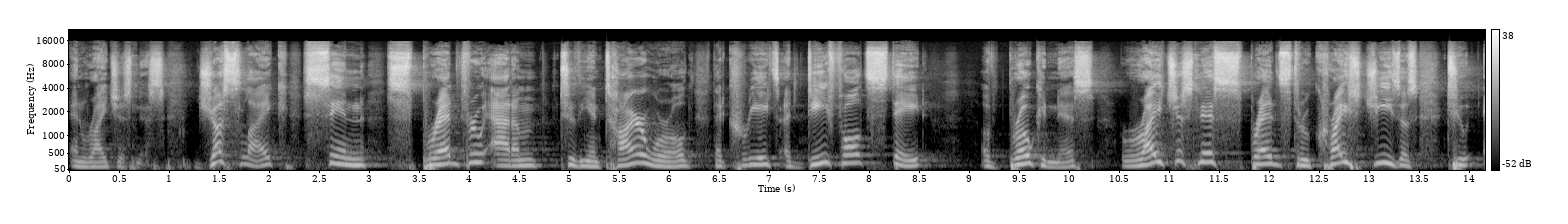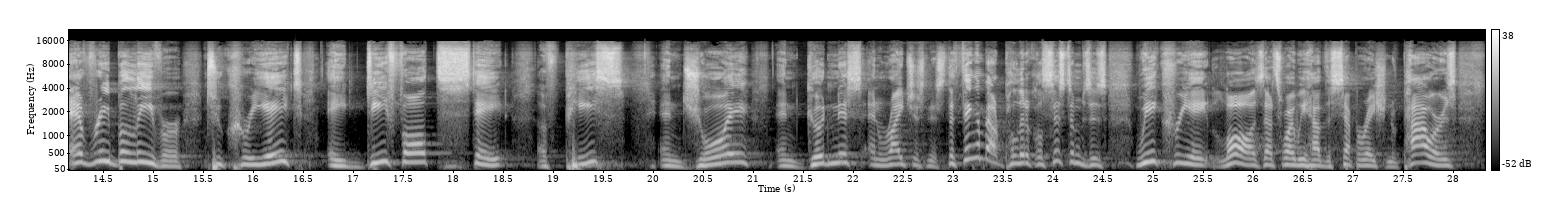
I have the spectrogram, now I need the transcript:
and righteousness. Just like sin spread through Adam to the entire world, that creates a default state of brokenness, righteousness spreads through Christ Jesus to every believer to create a default state of peace and joy and goodness and righteousness. The thing about political systems is we create laws. That's why we have the separation of powers.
